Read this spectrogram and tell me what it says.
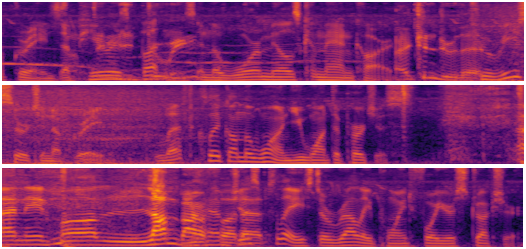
upgrades appear as buttons in the War Mills command card. I can do To research an upgrade, left click on the one you want to purchase. I need more lumber You have just that. placed a rally point for your structure.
